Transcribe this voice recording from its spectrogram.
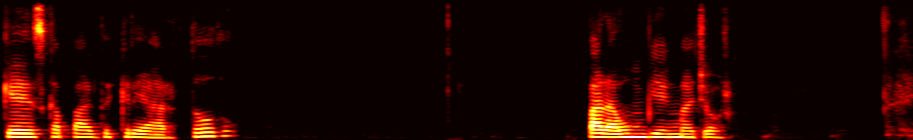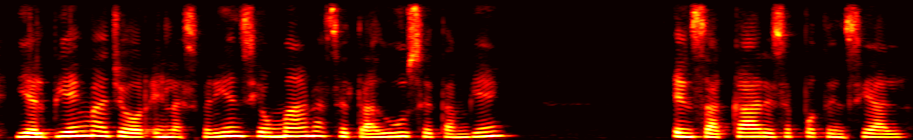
que es capaz de crear todo para un bien mayor. Y el bien mayor en la experiencia humana se traduce también en sacar ese potencial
